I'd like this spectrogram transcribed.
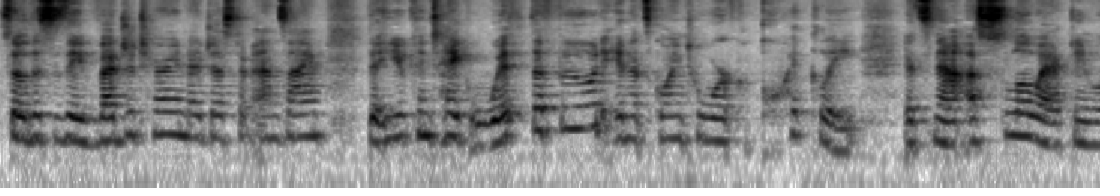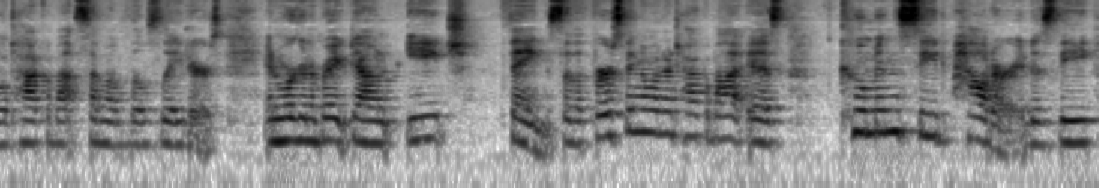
So this is a vegetarian digestive enzyme that you can take with the food and it's going to work quickly. It's not a slow-acting. We'll talk about some of those later. And we're going to break down each thing. So the first thing I want to talk about is cumin seed powder. It is the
